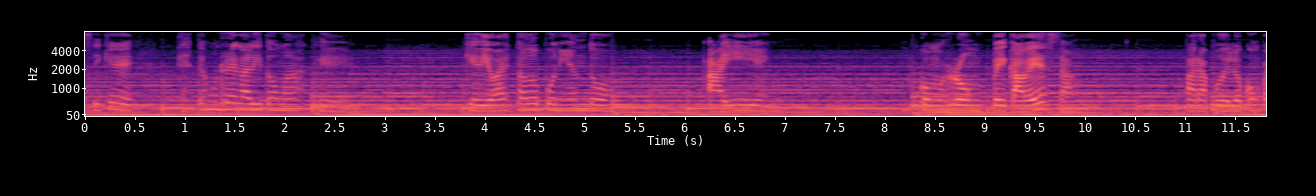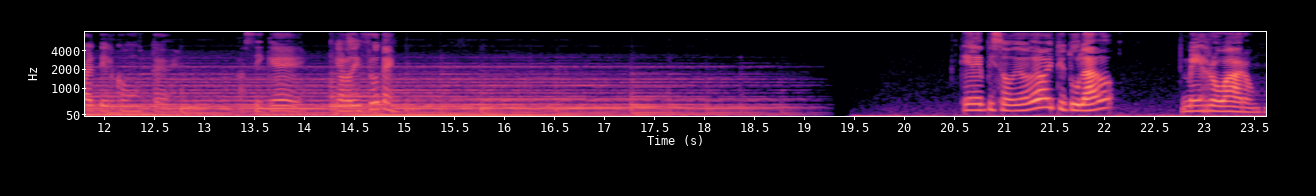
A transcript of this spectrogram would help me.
Así que este es un regalito más que, que Dios ha estado poniendo ahí en, como rompecabezas para poderlo compartir con ustedes. Así que que lo disfruten. El episodio de hoy titulado Me robaron.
